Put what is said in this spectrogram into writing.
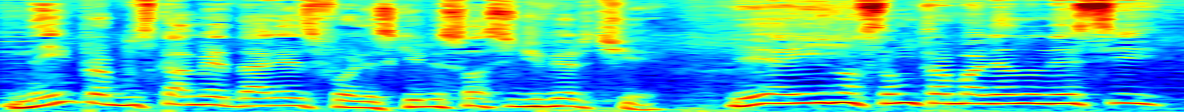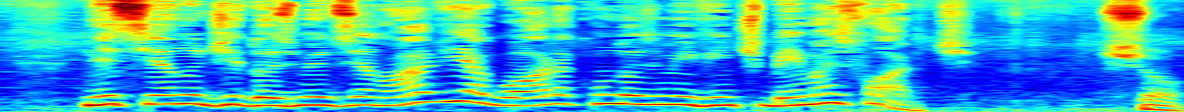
nem para buscar medalha eles foram, eles queriam só se divertir. E aí nós estamos trabalhando nesse, nesse ano de 2019 e agora com 2020 bem mais forte. Show.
